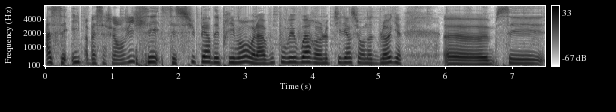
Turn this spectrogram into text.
Ah, c'est hyper. Ah bah ça fait envie. C'est, c'est super déprimant, voilà. Vous pouvez voir euh, le petit lien sur notre blog. Euh, c'est,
